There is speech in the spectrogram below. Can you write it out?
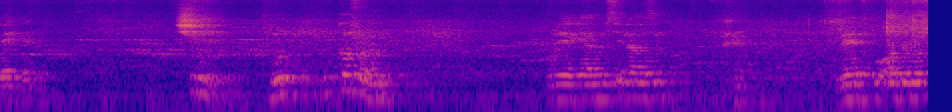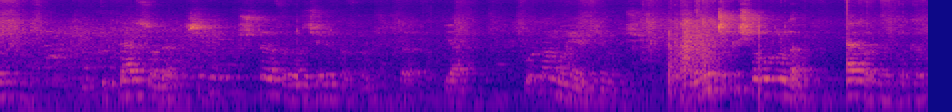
Bekle. Şimdi bu, bu kafanın buraya gelmesi lazım. Ve bu adımın bittikten sonra şimdi şu tarafa doğru çevir kafanı. Şu tarafa. Ya. Buradan buraya ülkemi düşüyor. Bunun çıkış yolu burada. Gel bakalım bakalım.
